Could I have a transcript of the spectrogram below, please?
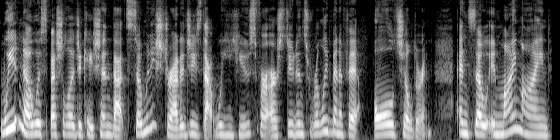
we know with special education that so many strategies that we use for our students really benefit all children. And so, in my mind,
